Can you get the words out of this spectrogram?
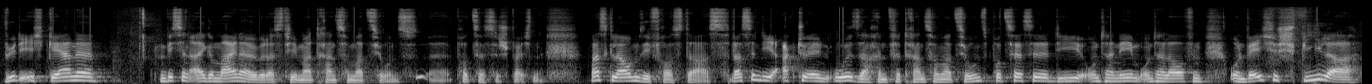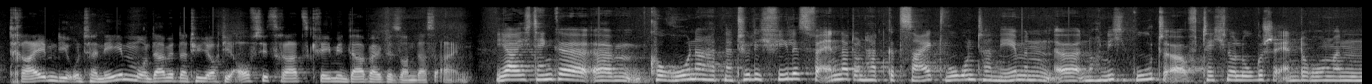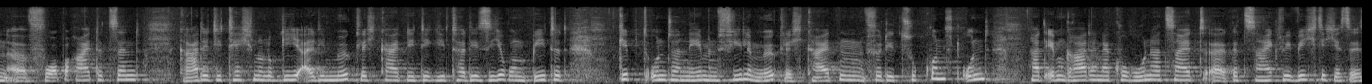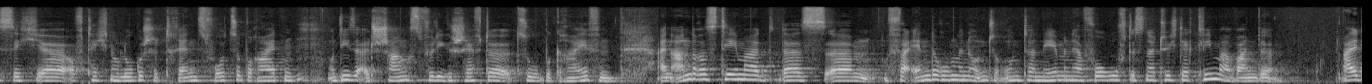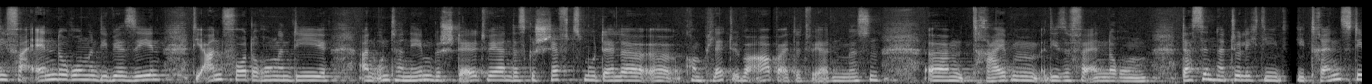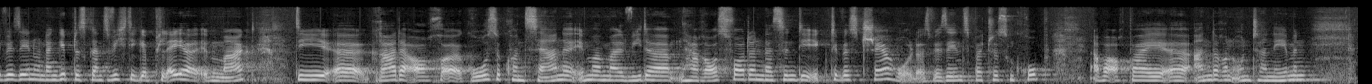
würde ich gerne ein bisschen allgemeiner über das Thema Transformationsprozesse sprechen. Was glauben Sie, Frau Stars? Was sind die aktuellen Ursachen für Transformationsprozesse, die Unternehmen unterlaufen? Und welche Spieler treiben die Unternehmen und damit natürlich auch die Aufsichtsratsgremien dabei besonders ein? Ja, ich denke, ähm, Corona hat natürlich vieles verändert und hat gezeigt, wo Unternehmen äh, noch nicht gut auf technologische Änderungen äh, vorbereitet sind. Gerade die Technologie, all die Möglichkeiten, die Digitalisierung bietet, gibt Unternehmen viele Möglichkeiten für die Zukunft und hat eben gerade in der Corona-Zeit äh, gezeigt, wie wichtig es ist, sich äh, auf technologische Trends vorzubereiten und diese als Chance für die Geschäfte zu begreifen. Ein anderes Thema, das ähm, Veränderungen in Unternehmen hervorruft, ist natürlich der Klimawandel all die Veränderungen, die wir sehen, die Anforderungen, die an Unternehmen gestellt werden, dass Geschäftsmodelle äh, komplett überarbeitet werden müssen, ähm, treiben diese Veränderungen. Das sind natürlich die, die Trends, die wir sehen. Und dann gibt es ganz wichtige Player im Markt, die äh, gerade auch äh, große Konzerne immer mal wieder herausfordern. Das sind die Activist Shareholders. Wir sehen es bei ThyssenKrupp, aber auch bei äh, anderen Unternehmen.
